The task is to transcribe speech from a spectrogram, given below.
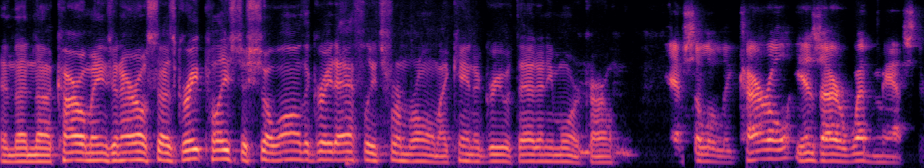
And then uh, Carl Manganero says, "Great place to show all the great athletes from Rome." I can't agree with that anymore, Carl. Absolutely. Carl is our webmaster.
